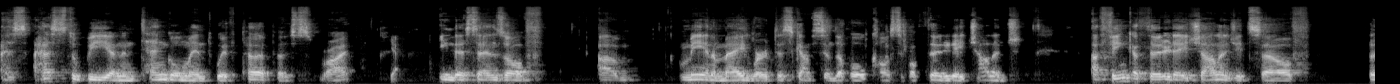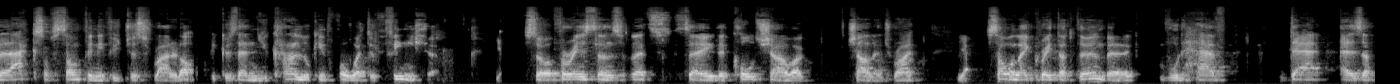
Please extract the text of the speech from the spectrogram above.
has, has to be an entanglement with purpose, right? Yeah. In the sense of um, me and a mate were discussing the whole concept of 30 day challenge. I think a 30 day challenge itself lacks of something if you just write it up because then you're kind of looking forward to finish it. Yeah. So, for instance, let's say the cold shower challenge, right? Yeah. Someone like Greta Thunberg would have that as a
